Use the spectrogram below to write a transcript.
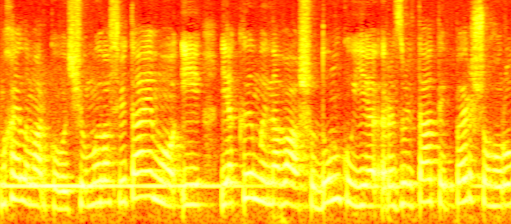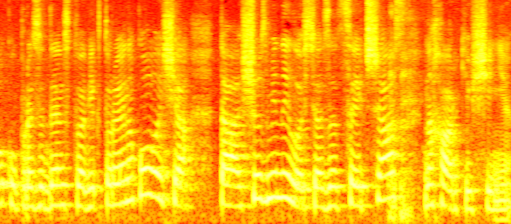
Михайло Марковичу, ми вас вітаємо. І якими, на вашу думку, є результати першого року президентства Віктора Януковича? Та що змінилося за цей час на Харківщині?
